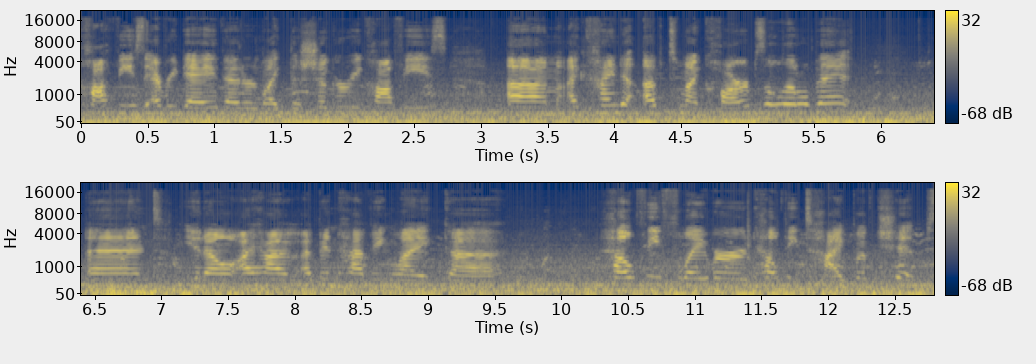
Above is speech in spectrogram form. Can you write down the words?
coffees every day that are like the sugary coffees. Um, I kind of upped my carbs a little bit. And, you know, I have, I've been having like, uh, healthy flavored, healthy type of chips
